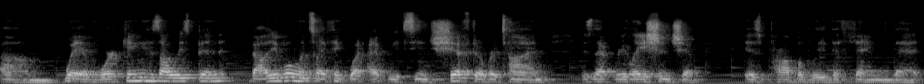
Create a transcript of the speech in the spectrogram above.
um, way of working has always been valuable. And so I think what I, we've seen shift over time is that relationship is probably the thing that,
